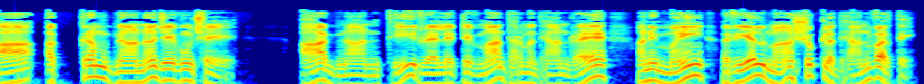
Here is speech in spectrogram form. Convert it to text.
આ અક્રમ જ્ઞાન જ એવું છે. આ જ્ઞાનથી રિલેટિવમાં ધર્મ ધ્યાન રહે અને મહી રિયલમાં શુક્લ ધ્યાન વર્તે.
